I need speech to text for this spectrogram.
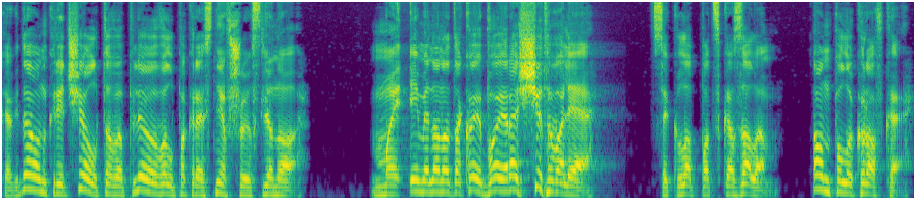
Когда он кричал, то выплёвывал покрасневшую слюну. «Мы именно на такой бой рассчитывали!» Циклоп подсказал им. Он полукровка.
